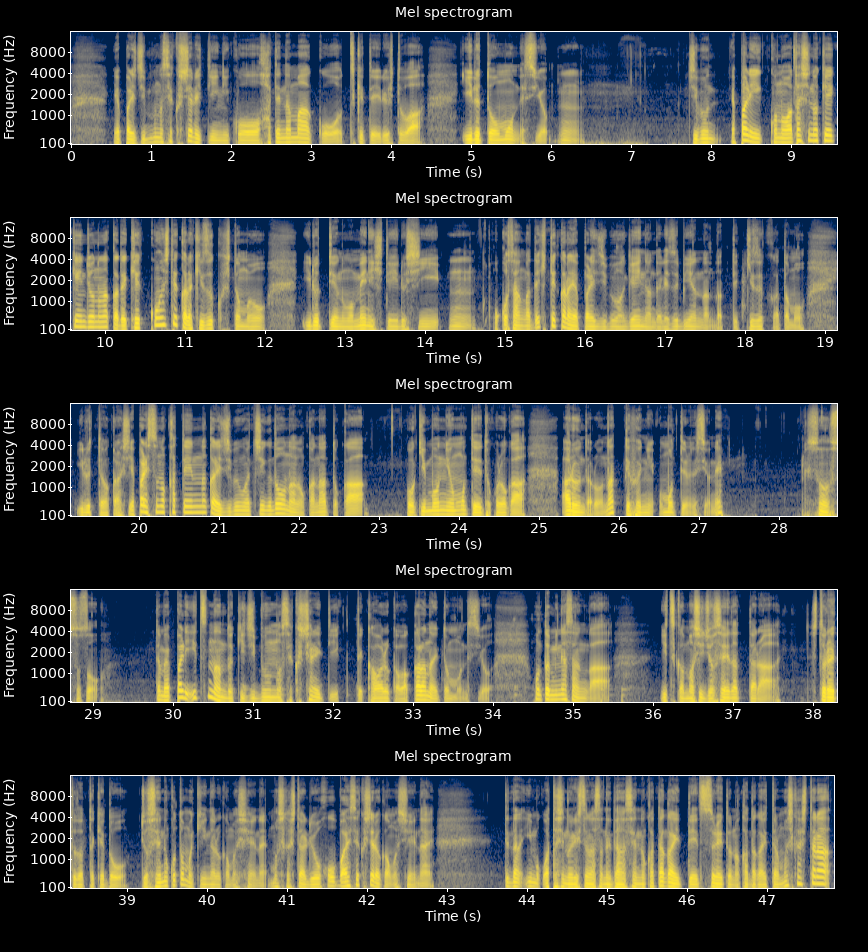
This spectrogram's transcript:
やっぱり自分のセクシャリティにこう、ハテナマークをつけている人はいると思うんですよ。うん。自分、やっぱりこの私の経験上の中で結婚してから気づく人もいるっていうのも目にしているし、うん、お子さんができてからやっぱり自分はゲイなんだ、レズビアンなんだって気づく方もいるってわかるし、やっぱりその過程の中で自分は違うどうなのかなとか、こう疑問に思っているところがあるんだろうなっていうふうに思ってるんですよね。そうそうそう。でもやっぱりいつ何時自分のセクシャリティって変わるかわからないと思うんですよ。本当皆さんがいつかもし女性だったらストレートだったけど女性のことも気になるかもしれない。もしかしたら両方バイセクシャルかもしれない。で、今私のリスナーさんで男性の方がいてストレートの方がいたらもしかしたら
